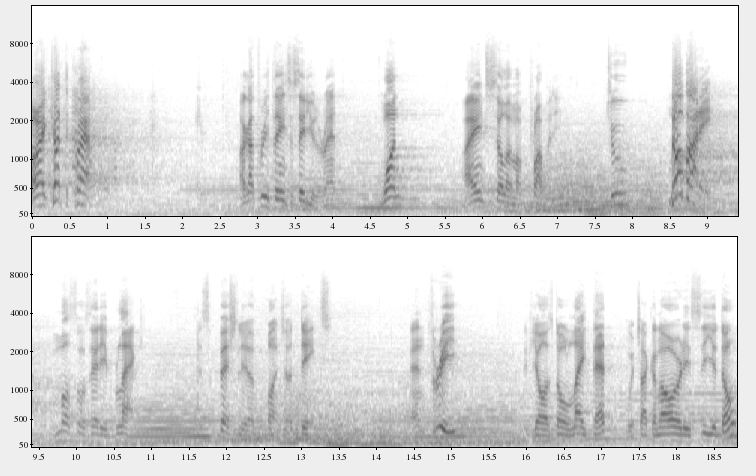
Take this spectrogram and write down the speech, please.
All right, cut the crap. I got three things to say to you, Durant. One, I ain't selling my property. Two, nobody muscles Eddie Black, especially a bunch of dinks. And three, if y'all don't like that, which I can already see you don't,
